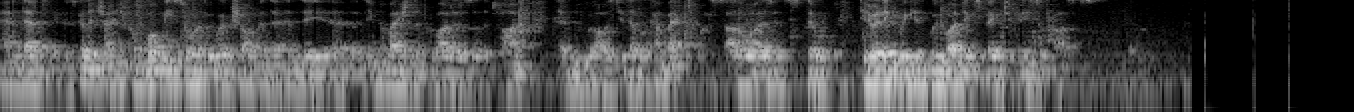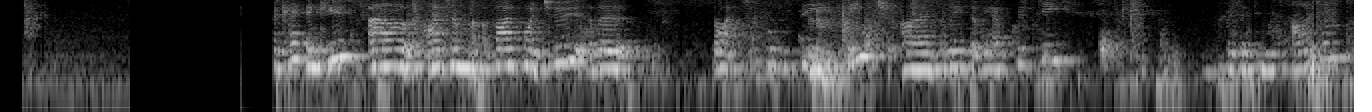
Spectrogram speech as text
and that if it's going to change from what we saw in the workshop and the, and the, uh, the information that provided us at the time, then obviously that'll come back to us. Otherwise, it's still theoretically, we can, we won't expect too many surprises. Okay, thank you. Uh, item five point two, the site for the city beach. I believe that we have Christy presenting this item.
